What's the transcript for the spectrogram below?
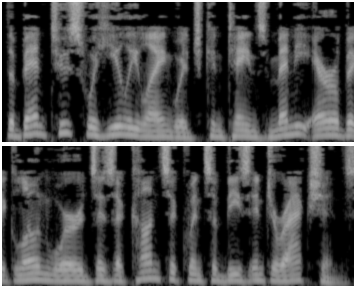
the Bantu Swahili language contains many Arabic loan words as a consequence of these interactions.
